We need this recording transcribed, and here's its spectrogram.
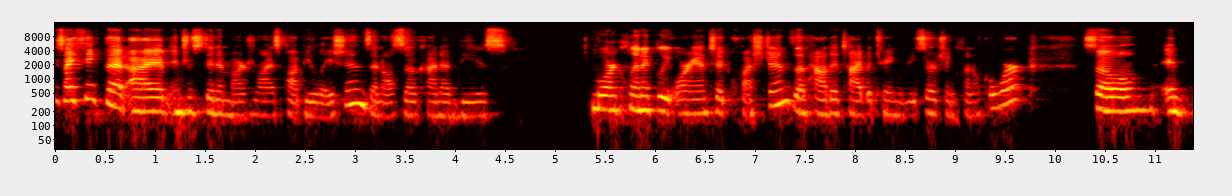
Because I think that I am interested in marginalized populations and also kind of these more clinically oriented questions of how to tie between research and clinical work. So, and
